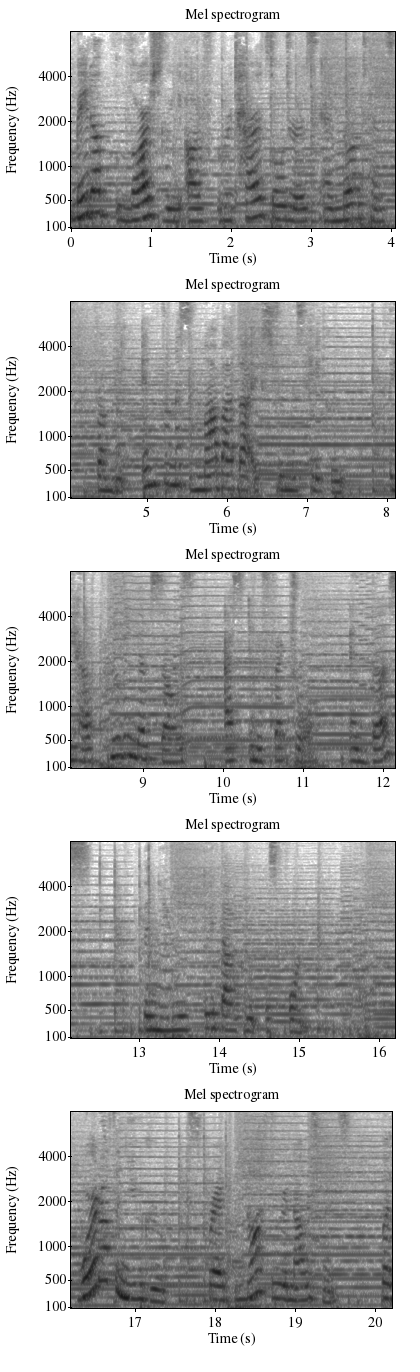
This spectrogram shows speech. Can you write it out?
Made up largely of retired soldiers and militants from the infamous Ma Ba Tha extremist hate group, they have proven themselves as ineffectual, and thus, the new Tuitao group was formed. Word of the new group spread not through announcements, but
